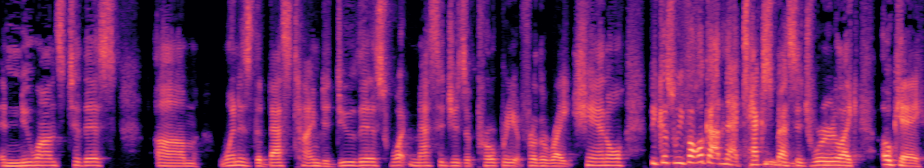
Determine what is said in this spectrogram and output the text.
and nuance to this. Um, when is the best time to do this? What message is appropriate for the right channel? Because we've all gotten that text message where you're like okay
